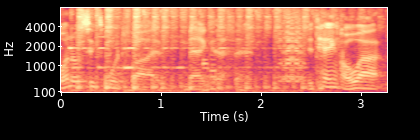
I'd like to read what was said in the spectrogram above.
106.5 Meg FM，你聽好啊！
